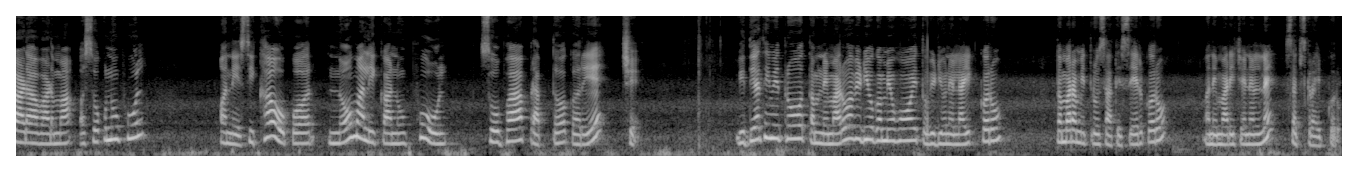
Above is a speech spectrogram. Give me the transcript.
કાળા વાળમાં અશોકનું ફૂલ અને શિખાઓ પર નવમાલિકાનું ફૂલ શોભા પ્રાપ્ત કરે છે. વિદ્યાર્થી મિત્રો, તમને મારો આ વીડિયો ગમ્યો હોય તો વિડીયોને લાઈક કરો, તમારા મિત્રો સાથે શેર કરો અને મારી ચેનલને સબસ્ક્રાઈબ કરો.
